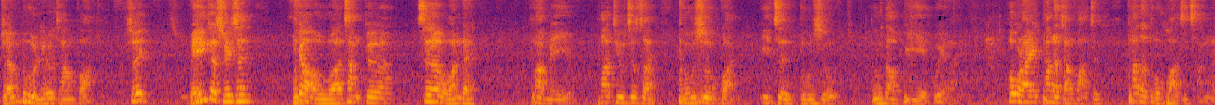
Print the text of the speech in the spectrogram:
全部留长发，所以每一个学生跳舞啊、唱歌啊、吃喝玩乐，他没有，他就是在图书馆一直读书，读到毕业回来。后来他的长发是，他的头发是长的，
